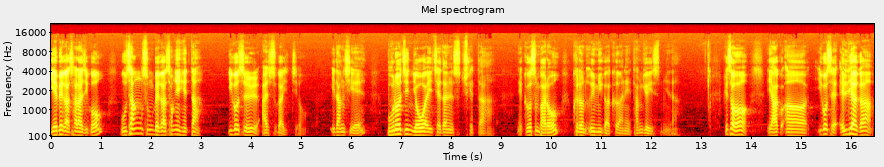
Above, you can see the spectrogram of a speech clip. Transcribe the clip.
예배가 사라지고 우상 숭배가 성행했다 이것을 알 수가 있죠. 이 당시에 무너진 여호와의 제단을 수축했다. 네, 그것은 바로 그런 의미가 그 안에 담겨 있습니다. 그래서 야, 어, 이곳에 엘리야가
